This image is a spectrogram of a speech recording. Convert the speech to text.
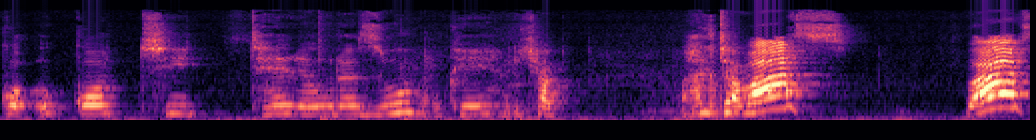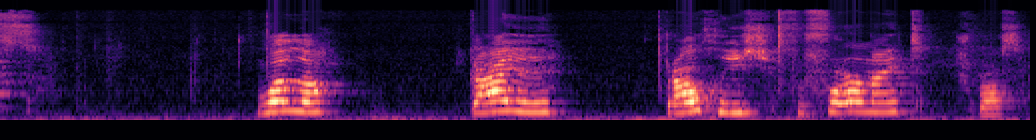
Go Gottitelle oder so. Okay, ich hab. Alter, was? Was? Voila. Geil. Brauche ich für Fortnite. Spaß.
